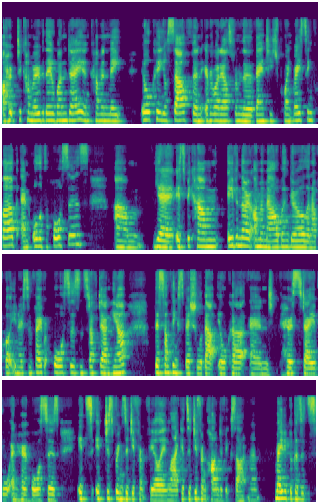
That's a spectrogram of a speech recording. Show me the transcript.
I hope to come over there one day and come and meet Ilka, yourself, and everyone else from the Vantage Point Racing Club, and all of the horses. um, yeah, it's become, even though I'm a Melbourne girl and I've got, you know, some favorite horses and stuff down here, there's something special about Ilka and her stable and her horses. It's it just brings a different feeling, like it's a different kind of excitement. Maybe because it's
